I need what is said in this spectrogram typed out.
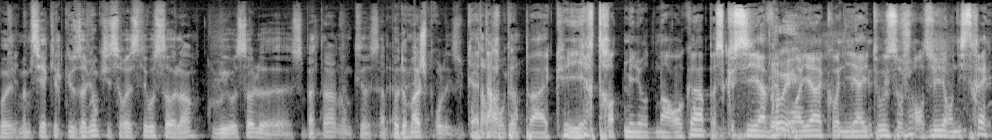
T'inquiète. même s'il y a quelques avions qui sont restés au sol, hein, cloués au sol euh, ce matin, donc euh, c'est un peu dommage pour les Le supporters Qatar peut marocains. pas accueillir 30 millions de Marocains parce que s'il y avait Oui. moyen qu'on y aille tous aujourd'hui, on y serait.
